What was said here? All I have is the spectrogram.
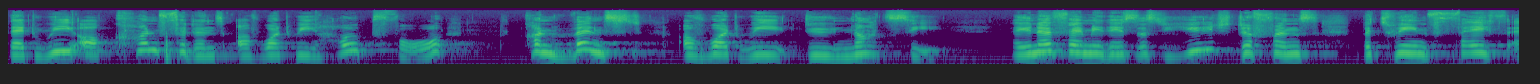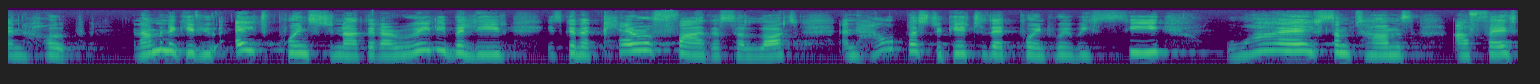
that we are confident of what we hope for, convinced of what we do not see. Now, you know, family, there's this huge difference between faith and hope. And I'm going to give you eight points tonight that I really believe is going to clarify this a lot and help us to get to that point where we see why sometimes our faith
